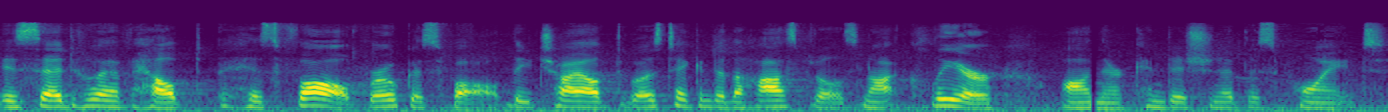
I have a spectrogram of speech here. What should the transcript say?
is said to have helped his fall, broke his fall. The child was taken to the hospital. It's not clear on their condition at this point.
